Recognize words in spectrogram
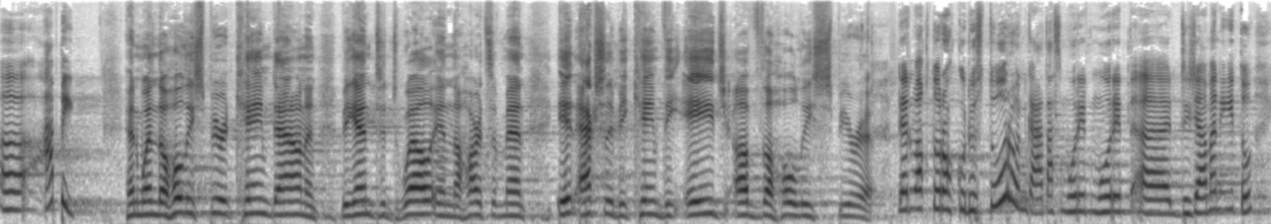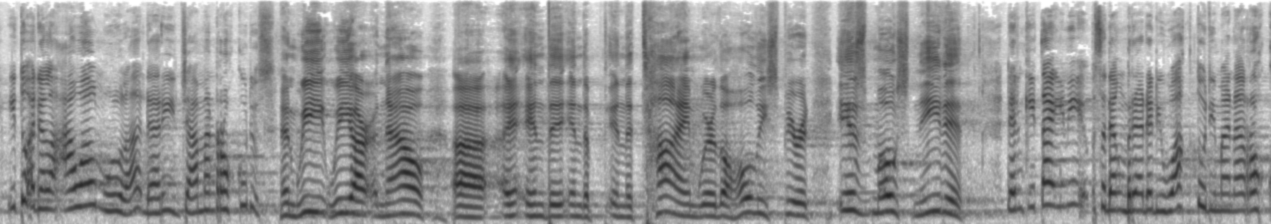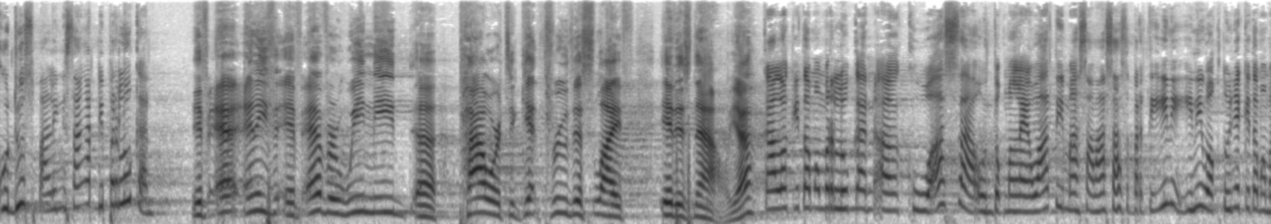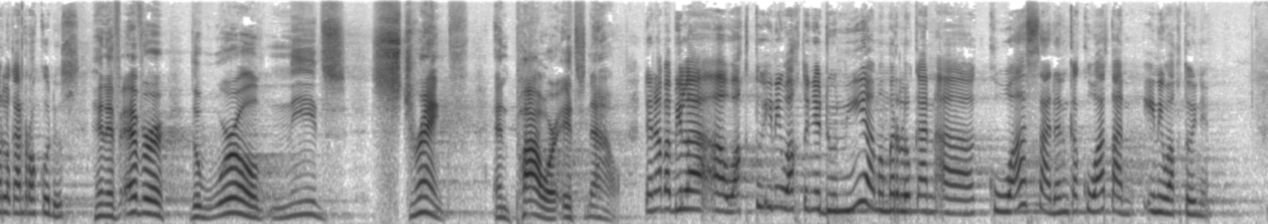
eh, api. And when the Holy Spirit came down and began to dwell in the hearts of men, it actually became the age of the Holy Spirit. Dan waktu Roh Kudus turun ke atas murid-murid eh, di zaman itu, itu adalah awal mula dari zaman Roh Kudus. And we, we are now uh, in, the, in, the, in the time where the Holy Spirit is most needed. Dan kita ini sedang berada di waktu di mana Roh Kudus paling sangat diperlukan. If, any, if ever we need uh, power to get through this life, it is now, yeah? Kalau kita memerlukan eh, kuasa untuk melewati masa-masa seperti ini, ini waktunya kita memerlukan Roh Kudus. And if ever the world needs strength and power, it's now. Dan apabila eh, waktu ini waktunya dunia memerlukan eh, kuasa dan kekuatan, ini waktunya.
